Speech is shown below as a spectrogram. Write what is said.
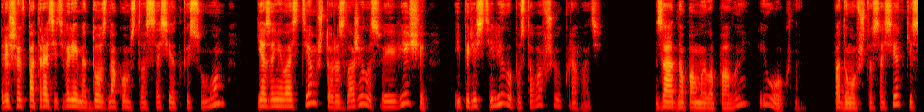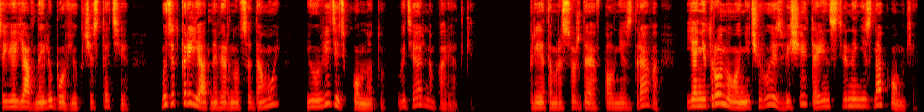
Решив потратить время до знакомства с соседкой с умом, я занялась тем, что разложила свои вещи и перестелила пустовавшую кровать. Заодно помыла полы и окна, подумав, что соседке с ее явной любовью к чистоте будет приятно вернуться домой и увидеть комнату в идеальном порядке. При этом, рассуждая вполне здраво, я не тронула ничего из вещей таинственной незнакомки,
